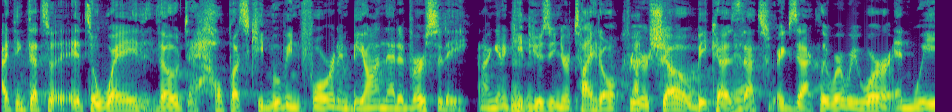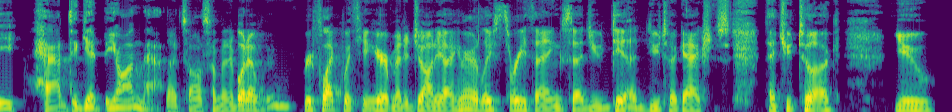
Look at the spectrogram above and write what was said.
I think that's a, it's a way though to help us keep moving forward and beyond that adversity. And I'm going to keep mm-hmm. using your title for your show because yeah. that's exactly where we were, and we had to get beyond that. That's awesome. And what I reflect with you here a minute, Johnny, I hear at least three things that you did. You took actions that you took. You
